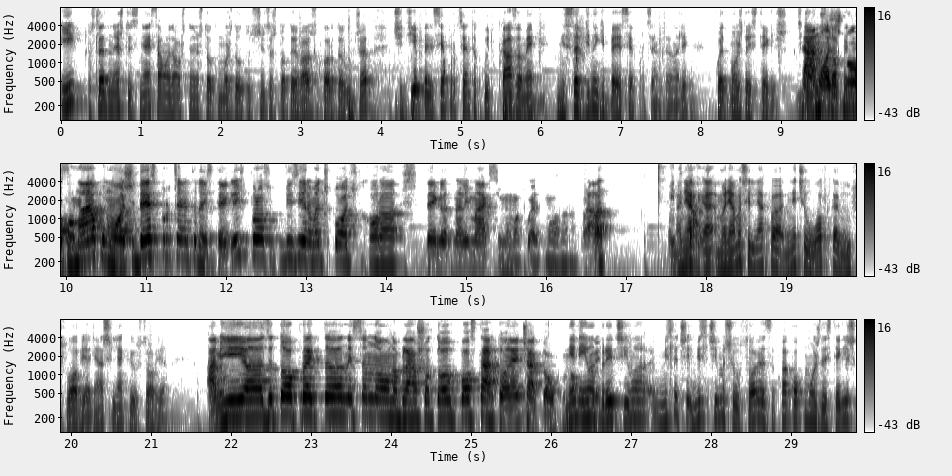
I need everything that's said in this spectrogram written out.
И последно нещо, извиняй, само едно още нещо, ако може да уточни, защото е важно хората да го чуят, че тия 50%, които казваме, не са винаги 50%, нали? Което можеш да изтеглиш. Да, можеш много по-малко, можеш и 10% да изтеглиш, просто визираме, че повечето хора теглят нали, максимума, което могат да направят. И а, няк... а, ама нямаше ли някаква, не че ловка, ами условия, нямаше ли някакви условия? Ами а, за този проект а, не съм много наблял, защото той е по-стар, той не е чак толкова. Не, не, има преди, че има, мисля че, мисля, че имаше условия за това колко можеш да изтеглиш,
